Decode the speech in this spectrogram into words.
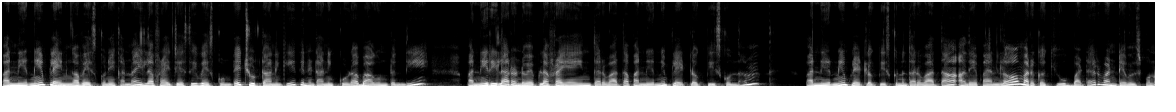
పన్నీర్ని ప్లెయిన్గా వేసుకునే కన్నా ఇలా ఫ్రై చేసి వేసుకుంటే చూడటానికి తినడానికి కూడా బాగుంటుంది. పన్నీర్ ఇలా రెండు వైపులా ఫ్రై అయిన తర్వాత పన్నీర్ని ప్లేట్లోకి తీసుకుందాం. పన్నీర్ని ప్లేట్లోకి తీసుకున్న తర్వాత అదే ప్యాన్లో మరొక cube butter one table spoon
